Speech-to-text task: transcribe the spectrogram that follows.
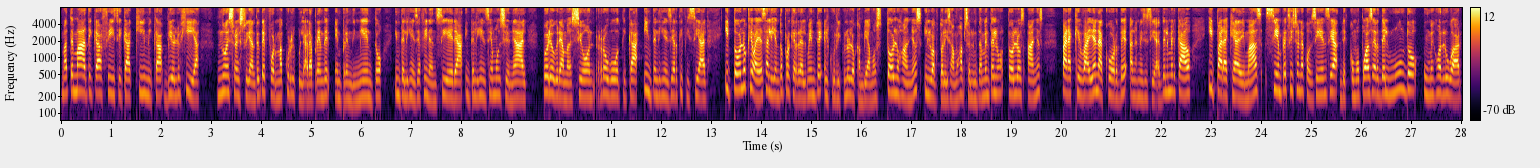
matemática, física, química, biología, nuestros estudiantes de forma curricular aprenden emprendimiento, inteligencia financiera, inteligencia emocional, programación, robótica, inteligencia artificial y todo lo que vaya saliendo porque realmente el currículo lo cambiamos todos los años y lo actualizamos absolutamente todos los años para que vayan acorde a las necesidades del mercado y para que además siempre exista una conciencia de cómo puedo hacer del mundo un mejor lugar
